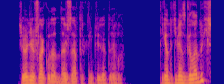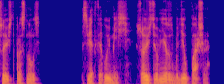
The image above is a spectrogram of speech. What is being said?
— Сегодня ушла куда-то, даже завтрак не приготовила. — Так это у тебя с голодухи совесть проснулась? — Светка, уймись. Совесть во мне разбудил Паша,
